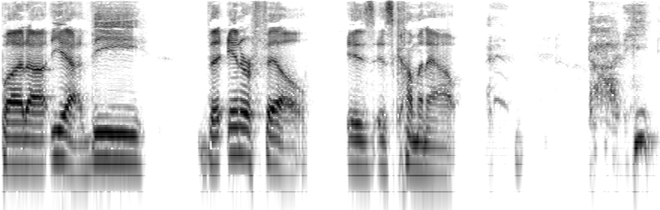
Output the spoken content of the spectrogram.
But uh, yeah, the the inner Phil is is coming out. God, he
